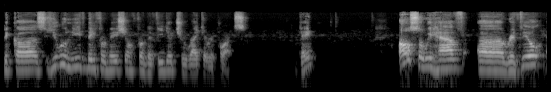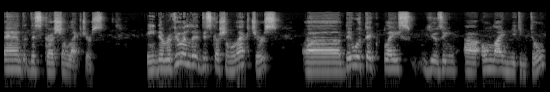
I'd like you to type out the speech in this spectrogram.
because you will need the information from the video to write your reports, okay? Also, we have uh, review and discussion lectures. In the review and discussion lectures, uh, they will take place using uh, online meeting tool.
